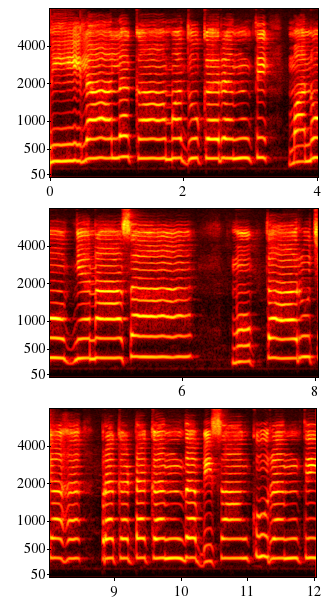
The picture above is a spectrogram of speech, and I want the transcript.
नीलालकामधुकरन्ति मनोज्ञनासा। मुक्तारुचः प्रकटकन्दबिसाङ्कुरन्ति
